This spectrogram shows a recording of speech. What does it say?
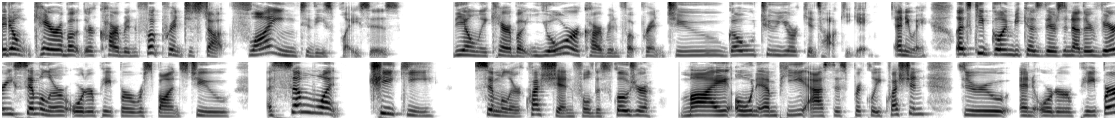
they don't care about their carbon footprint to stop flying to these places. They only care about your carbon footprint to go to your kids' hockey game. Anyway, let's keep going because there's another very similar order paper response to a somewhat cheeky similar question. Full disclosure, my own MP asked this prickly question through an order paper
